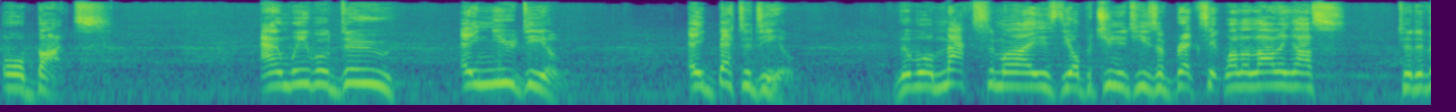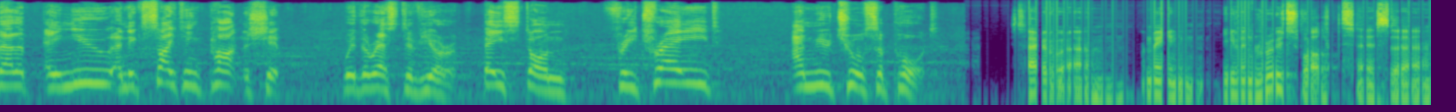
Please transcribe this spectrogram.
or buts. And we will do a new deal, a better deal that will maximize the opportunities of Brexit while allowing us to develop a new and exciting partnership with the rest of Europe based on free trade and mutual support. So, um, I mean, even Roosevelt is, uh,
